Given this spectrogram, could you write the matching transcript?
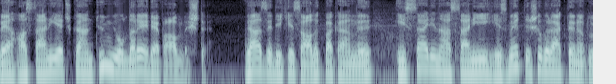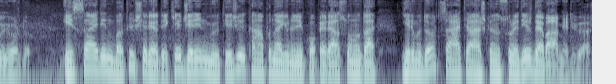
ve hastaneye çıkan tüm yolları hedef almıştı. Gazze'deki Sağlık Bakanlığı İsrail'in hastaneyi hizmet dışı bıraktığını duyurdu. İsrail'in Batı Şeria'daki Cenin mülteci kampına yönelik operasyonu da 24 saati aşkın süredir devam ediyor.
